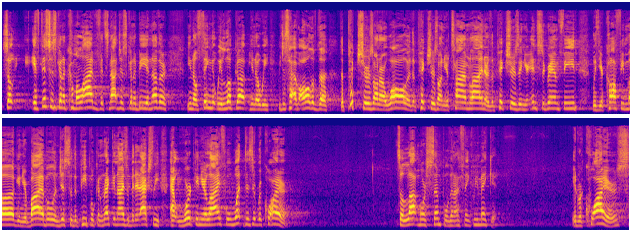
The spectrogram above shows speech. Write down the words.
So if this is going to come alive, if it's not just going to be another you know, thing that we look up. You know, we, we just have all of the, the pictures on our wall or the pictures on your timeline or the pictures in your Instagram feed with your coffee mug and your Bible and just so that people can recognize it, but it actually at work in your life. Well, what does it require? It's a lot more simple than I think we make it. It requires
